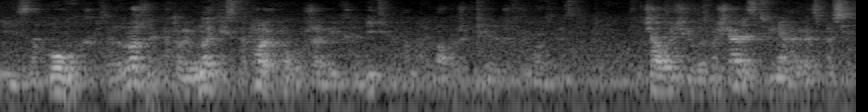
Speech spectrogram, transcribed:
и знакомых, и всевозможных, которые, многие из которых, ну, уже их родители, там, мои бабушки, дедушки в. Сначала очень возмущались, а сегодня говорят спасибо.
